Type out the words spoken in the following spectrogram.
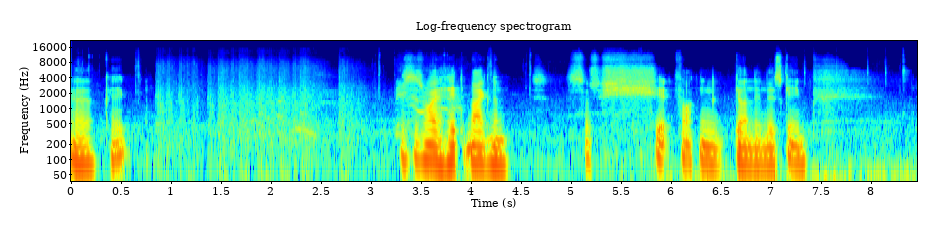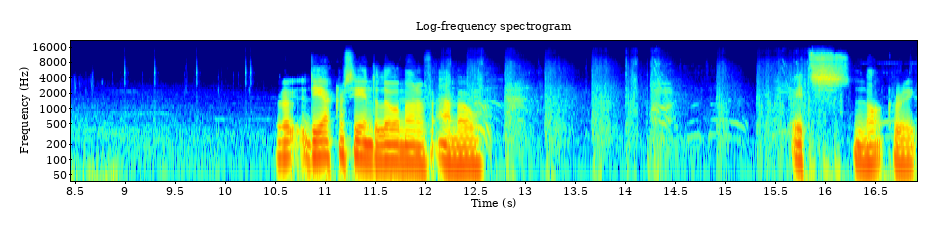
Okay. This is why I hate the Magnum. Such a shit fucking gun in this game. The accuracy and the low amount of ammo. It's not great.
